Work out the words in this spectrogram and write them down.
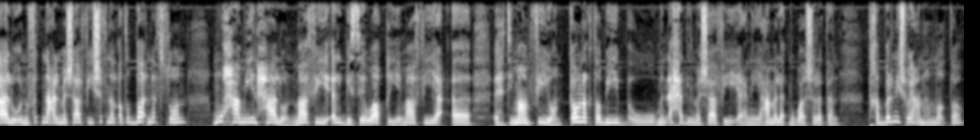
قالوا إنه فتنا على المشافي شفنا الأطباء نفسهم مو حامين حالهم ما في ألبسة واقية ما في آه اهتمام فيهم. كونك طبيب ومن أحد المشافي يعني عملك مباشرة تخبرني شوي عن هالنقطة؟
